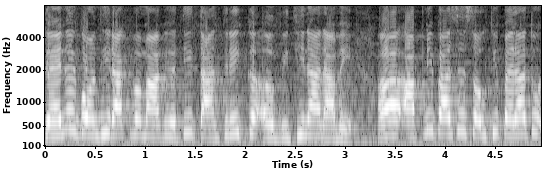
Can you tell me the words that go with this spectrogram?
તેને ગોંધી રાખવામાં આવી હતી તાંત્રિક વિધિના નામે. આપની પાસે સૌથી પહેલાં તો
